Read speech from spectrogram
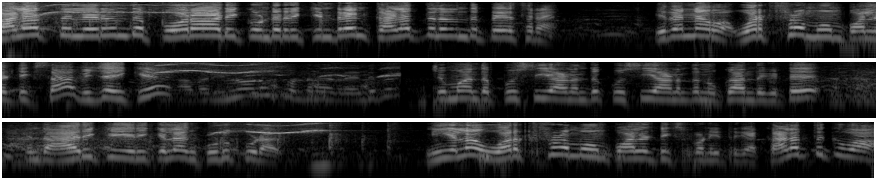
களத்திலிருந்து போராடி கொண்டிருக்கின்றேன் களத்திலிருந்து பேசுறேன். இதென்ன ஒர்க் ஃப்ரம் ஹோம் பாலிடிக்ஸா விஜய்க்கு? சும்மா இந்த புசி ஆனந்த் குசி ஆனந்த் உட்கார்ந்துகிட்டு இந்த அறிக்கை அறிக்கைலாம் கொடுக்க கூடாது நீ எல்லாம் ஒர்க் ஃப்ரம் ஹோம் பாலிடிக்ஸ் பண்ணிட்டு இருக்க. களத்துக்கு வா.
